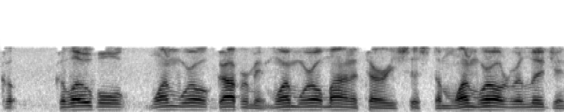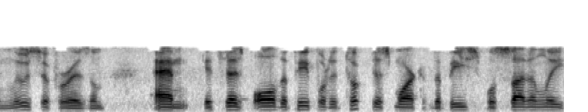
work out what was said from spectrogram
Glo- global one world government, one world monetary system, one world religion, Luciferism, and it says all the people that took this mark of the beast will suddenly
